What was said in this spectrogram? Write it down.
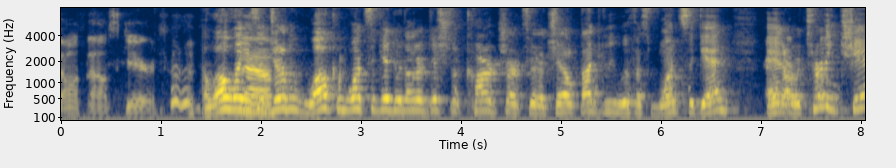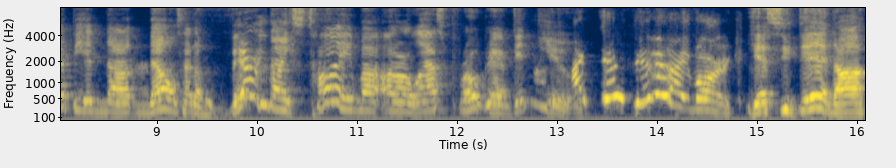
Someone sounds scared. Hello, ladies No. and gentlemen. Welcome once again to another edition of Card Sharks here on the channel. Glad you be with us once again. And our returning champion, uh, Nels, had a very nice time uh, on our last program, didn't you? I did, didn't I, Mark? Yes, you did. Uh,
